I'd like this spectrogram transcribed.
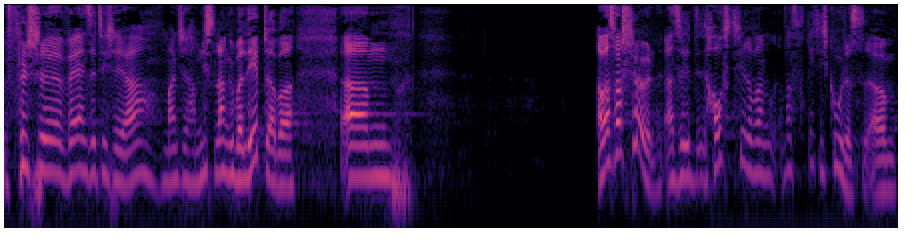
Fische, Wellensittiche, ja. Manche haben nicht so lange überlebt, aber ähm, aber es war schön. Also die Haustiere waren was richtig Gutes. Ähm,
